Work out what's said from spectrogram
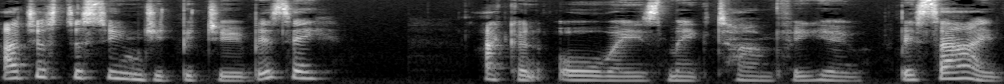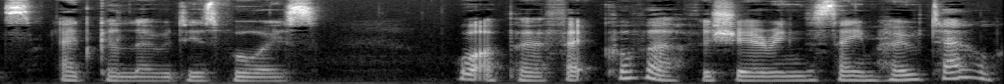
I just assumed you'd be too busy. I can always make time for you. Besides, Edgar lowered his voice, what a perfect cover for sharing the same hotel.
